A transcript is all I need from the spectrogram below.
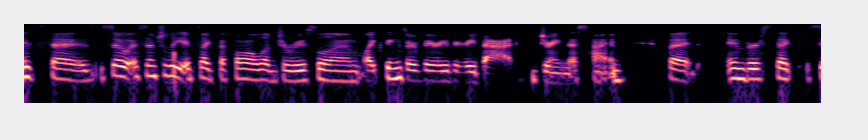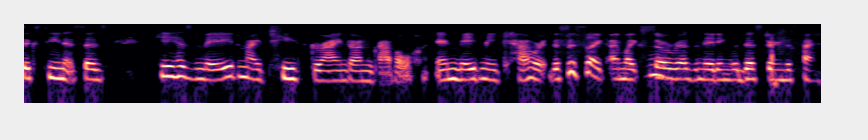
it says so essentially it's like the fall of jerusalem like things are very very bad during this time but in verse 16 it says he has made my teeth grind on gravel and made me cower. This is like, I'm like so mm. resonating with this during this time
